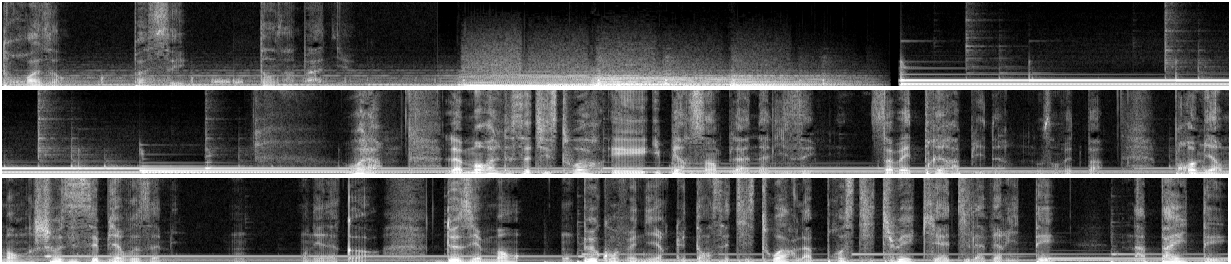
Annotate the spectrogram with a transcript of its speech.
3 ans passés dans un bagne? Voilà, la morale de cette histoire est hyper simple à analyser. Ça va être très rapide, ne vous en faites pas. Premièrement, choisissez bien vos amis. Hmm, on est d'accord. Deuxièmement, on peut convenir que dans cette histoire, la prostituée qui a dit la vérité n'a pas été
